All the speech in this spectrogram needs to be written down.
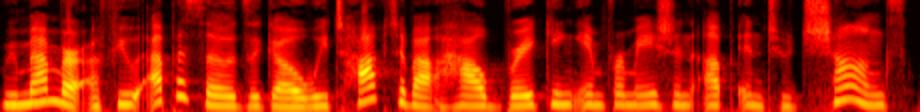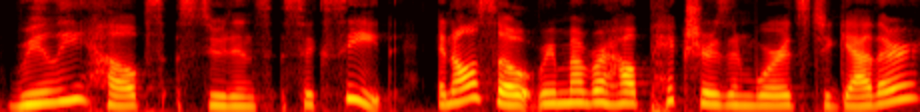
Remember, a few episodes ago, we talked about how breaking information up into chunks really helps students succeed. And also remember how pictures and words together,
